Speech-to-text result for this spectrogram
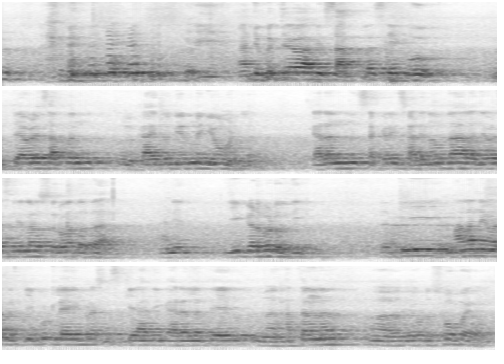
आणि मग जेव्हा आम्ही सात प्लस एक होऊ त्यावेळेस आपण काय तो निर्णय घेऊ म्हटलं. कारण सकाळी साडेनऊ दहाला ज्यावेळेस लिलाव सुरुवात होता आणि जी गडबड होती तर ती मला नाही वाटत की कुठल्याही प्रशासकीय अधिकाऱ्याला ते हाताळणं सोपं आहे.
